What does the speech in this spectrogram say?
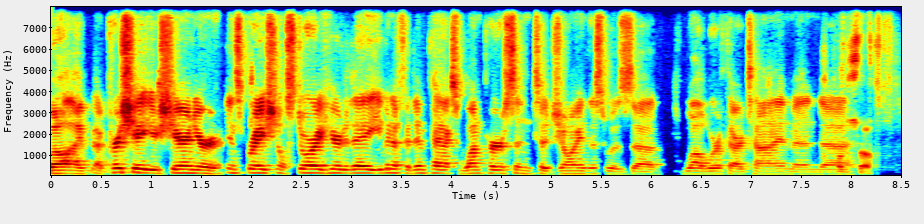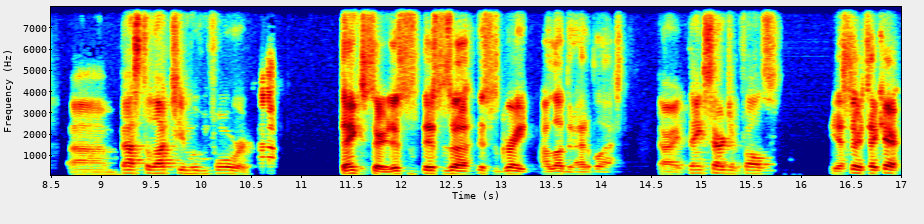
Well, I appreciate you sharing your inspirational story here today. Even if it impacts one person to join, this was uh, well worth our time. And uh, so. um, best of luck to you moving forward. Thank you, sir. This is this is a uh, this is great. I loved it. I had a blast. All right. Thanks, Sergeant Fultz. Yes, sir. Take care.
